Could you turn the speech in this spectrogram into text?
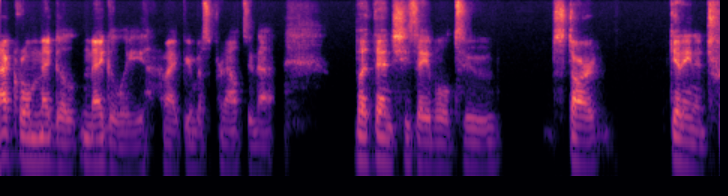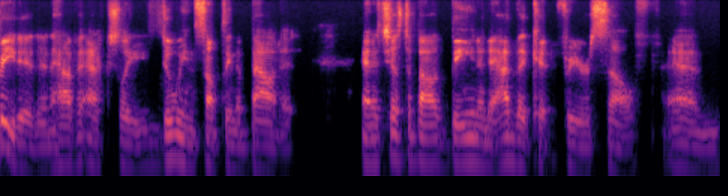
acromegaly. I might be mispronouncing that, but then she's able to start getting it treated and have actually doing something about it. And it's just about being an advocate for yourself. And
